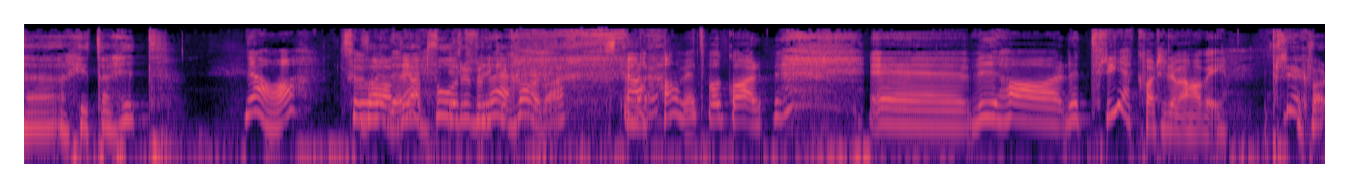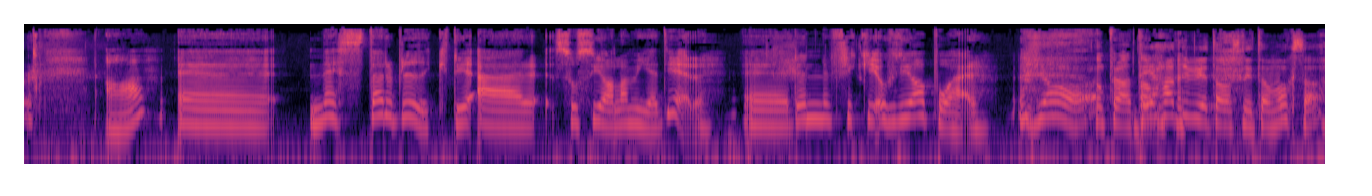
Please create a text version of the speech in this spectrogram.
uh, hittar hit. Ja, Ska vi, vi har två rubriker kvar va? Stämmer ja, vi har två kvar. Eh, vi har, tre kvar till och med har vi. Tre kvar? Ja. Eh, nästa rubrik det är sociala medier. Eh, den fick ju också jag på här. Ja, det hade vi ett avsnitt om också.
